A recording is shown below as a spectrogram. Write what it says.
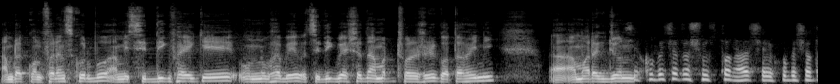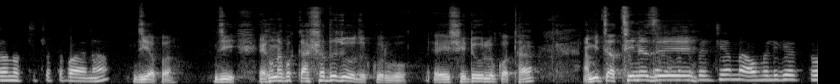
আমরা কনফারেন্স করব। আমি সিদ্দিক ভাইকে অন্যভাবে সিদ্দিক ভাইয়ের সাথে আমার সরাসরি কথা হয়নি। আমার একজন খুব বেশি সুস্থ না সে খুব বেশি নড়তে চড়তে পারে না। জি আপা। জি। এখন আপা কার সাথে যোগাযোগ করব? সেটা হলো কথা। আমি চাচ্ছি না যে বেলজিয়াম আওয়ামী লীগের তো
